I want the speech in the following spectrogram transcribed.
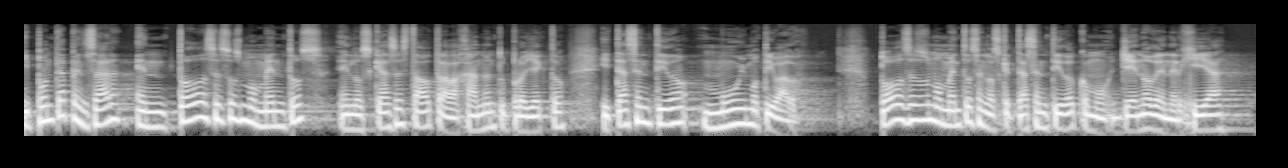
y ponte a pensar en todos esos momentos en los que has estado trabajando en tu proyecto y te has sentido muy motivado. Todos esos momentos en los que te has sentido como lleno de energía,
